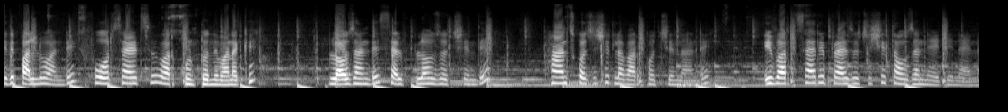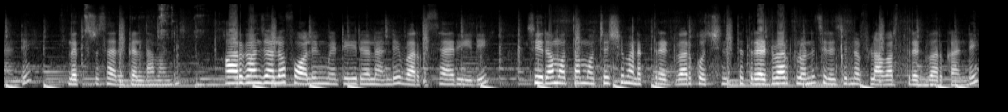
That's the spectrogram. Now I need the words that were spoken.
ఇది పళ్ళు అండి. ఫోర్ సైడ్స్ వర్క్ ఉంటుంది మనకి. బ్లౌజ్ అండి. సెల్ఫ్ బ్లౌజ్ వచ్చింది. హ్యాండ్స్కి వచ్చేసి ఇట్లా వర్క్ వచ్చిందండి. ఈ వర్క్ శారీ ప్రైస్ వచ్చేసి థౌజండ్ ఎయిటీ నైన్ అండి. నెక్స్ట్ శారీకి వెళ్దామండి. ఆర్గాంజాలో ఫాలింగ్ మెటీరియల్ అండి. వర్క్ శారీ ఇది. చీర మొత్తం వచ్చేసి మనకు థ్రెడ్ వర్క్ వచ్చింది. థ్రెడ్ వర్క్లోనే చిన్న చిన్న ఫ్లవర్స్ థ్రెడ్ వర్క్ అండి.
